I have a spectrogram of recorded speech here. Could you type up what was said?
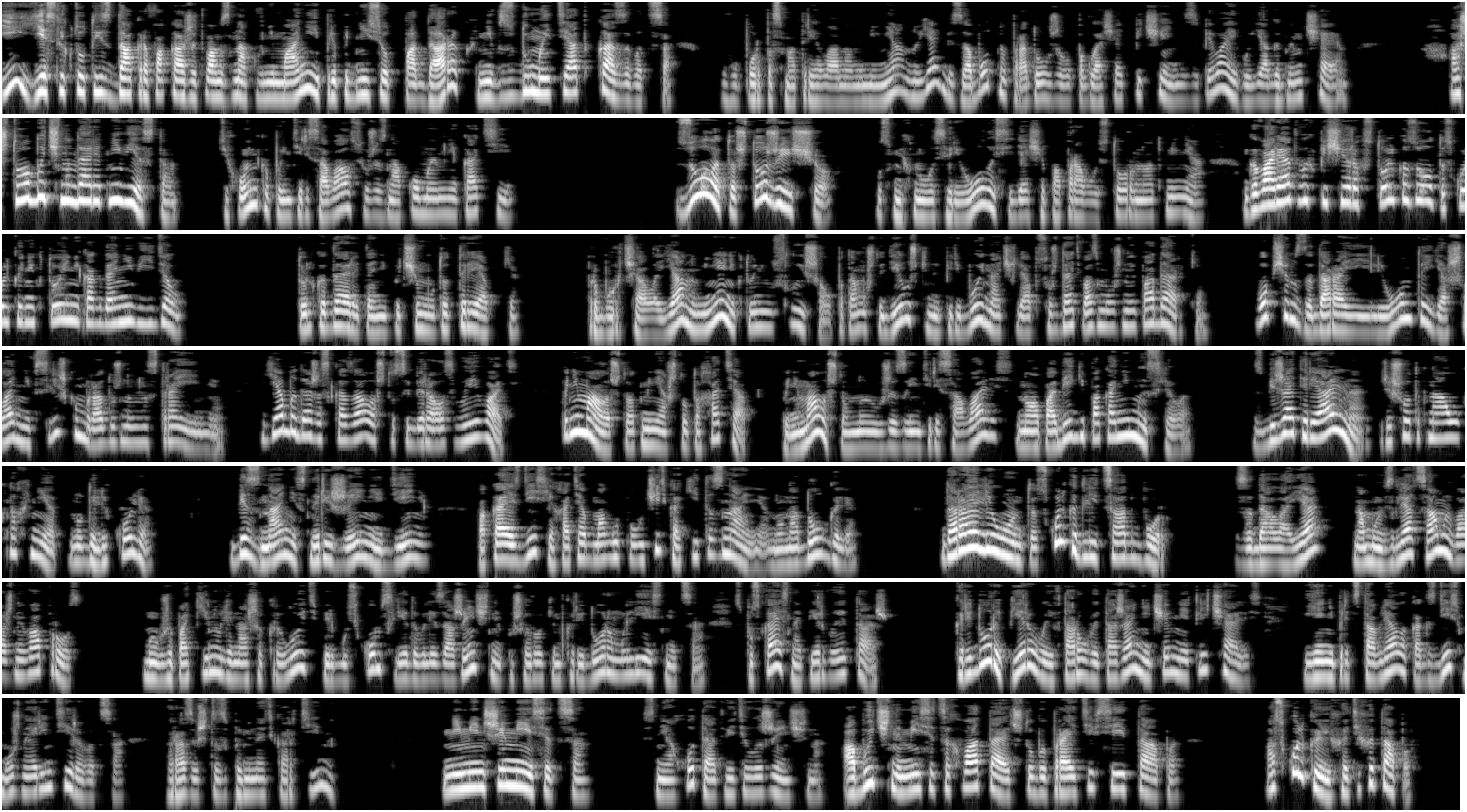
«И если кто-то из дакров окажет вам знак внимания и преподнесет подарок, не вздумайте отказываться!» В упор посмотрела она на меня, но я беззаботно продолжила поглощать печенье, запивая его ягодным чаем. «А что обычно дарят невестам?» Тихонько поинтересовалась уже знакомая мне Кати. «Золото, что же еще?» усмехнулась Риола, сидящая по правую сторону от меня – Говорят, в их пещерах столько золота, сколько никто и никогда не видел. Только дарят они почему-то тряпки. Пробурчала я, но меня никто не услышал, потому что девушки наперебой начали обсуждать возможные подарки. В общем, за Дараей и Леонтой я шла не в слишком радужном настроении. Я бы даже сказала, что собиралась воевать. Понимала, что от меня что-то хотят. Понимала, что мною уже заинтересовались, но о побеге пока не мыслила. Сбежать реально, решеток на окнах нет, но далеко ли? Без знаний, снаряжения, денег. Пока я здесь, я хотя бы могу получить какие-то знания, но надолго ли? Дарая Леонта, сколько длится отбор? Задала я, на мой взгляд, самый важный вопрос. Мы уже покинули наше крыло и теперь гуськом следовали за женщиной по широким коридорам и лестнице, спускаясь на первый этаж. Коридоры первого и второго этажа ничем не отличались, я не представляла, как здесь можно ориентироваться, разве что запоминать картины. «Не меньше месяца», — с неохотой ответила женщина. «Обычно месяца хватает, чтобы пройти все этапы». «А сколько их, этих этапов?»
